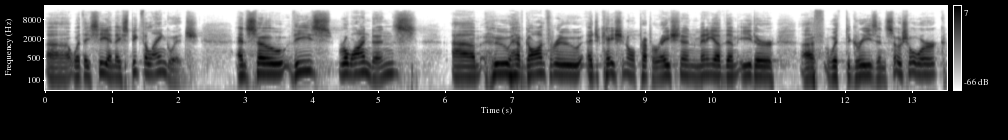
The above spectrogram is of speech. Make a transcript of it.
uh, what they see, and they speak the language. And so these Rwandans um, who have gone through educational preparation, many of them either uh, with degrees in social work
